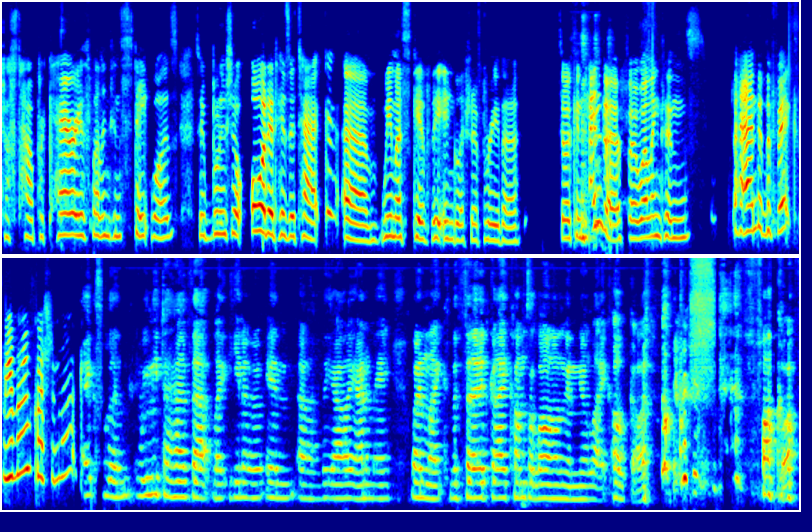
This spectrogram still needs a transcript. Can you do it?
just how precarious Wellington's state was, so Blucher ordered his attack. Um, we must give the English a breather. So a contender for Wellington's hand in the fix, Nemo? Question mark. Excellent. We need to have that, like, you know, in uh, the yaoi anime, when, like, the third guy comes along and you're like, oh god. Fuck off.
